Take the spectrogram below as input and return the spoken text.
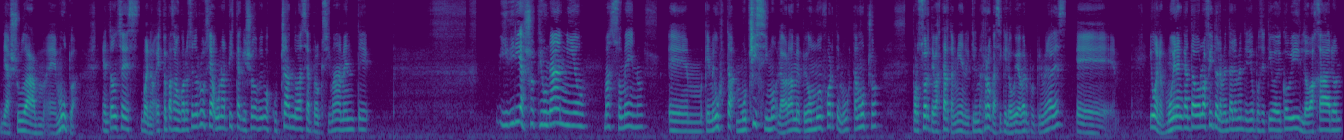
de ayuda mutua. Entonces, bueno, esto pasa con Conociendo Rusia, un artista que yo vengo escuchando hace aproximadamente, y diría yo que un año, más o menos, Em, que me gusta muchísimo, la verdad me pegó muy fuerte, me gusta mucho. Por suerte va a estar también el Quilmes Rock, así que lo voy a ver por primera vez. Eh, y bueno, me hubiera encantado verlo a Fito, lamentablemente dio positivo de COVID, lo bajaron,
